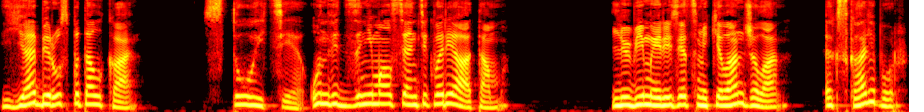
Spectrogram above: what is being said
«Я беру с потолка». «Стойте, он ведь занимался антиквариатом». «Любимый резец Микеланджело? Экскалибур?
